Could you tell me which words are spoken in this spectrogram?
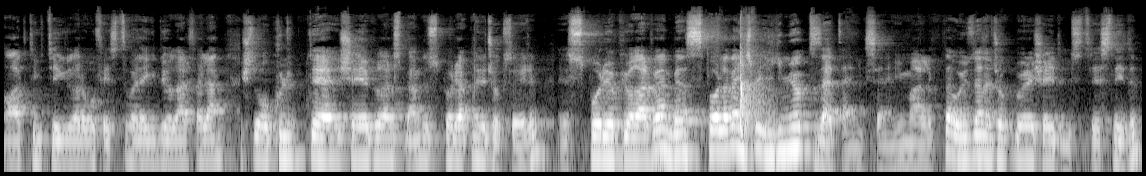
o, aktiviteye gidiyorlar, o festivale gidiyorlar falan. İşte o kulüpte şey yapıyorlar. Ben de spor yapmayı da çok severim. E, spor yapıyorlar falan. Ben sporla ben hiçbir ilgim yoktu zaten ilk sene mimarlıkta. O yüzden de çok böyle şeydim, stresliydim.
